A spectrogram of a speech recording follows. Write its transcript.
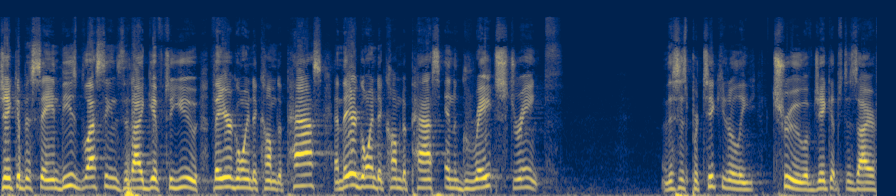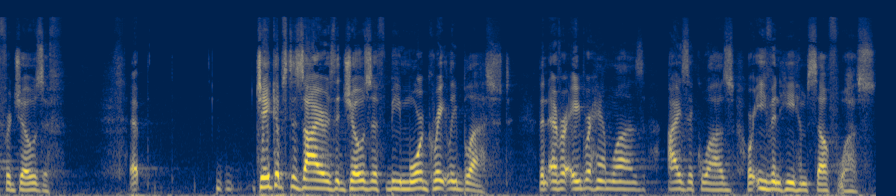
Jacob is saying, These blessings that I give to you, they are going to come to pass, and they are going to come to pass in great strength. And this is particularly true of Jacob's desire for Joseph. Uh, Jacob's desire is that Joseph be more greatly blessed than ever Abraham was, Isaac was, or even he himself was.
